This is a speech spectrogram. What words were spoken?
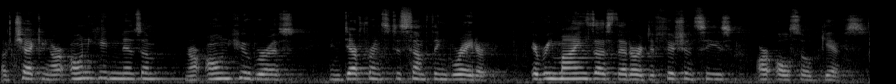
of checking our own hedonism and our own hubris in deference to something greater, It reminds us that our deficiencies are also gifts.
